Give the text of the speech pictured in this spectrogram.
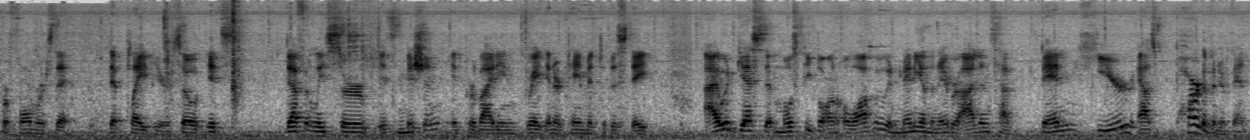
performers that that played here. So it's definitely served its mission in providing great entertainment to the state. I would guess that most people on Oahu and many on the neighbor islands have been here as part of an event,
